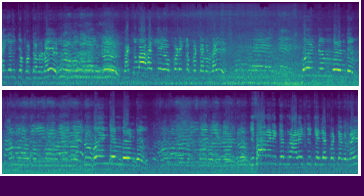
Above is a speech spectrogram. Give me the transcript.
கையளிக்கப்பட்டவர்கள். கட்டுவாகலே ஒப்படைக்கப்பட்டவர்கள். வேண்டும் வேண்டும். வேண்டும் வேண்டும். விசாரணைக்கென்று அழைத்து செல்லப்பட்டவர்கள்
